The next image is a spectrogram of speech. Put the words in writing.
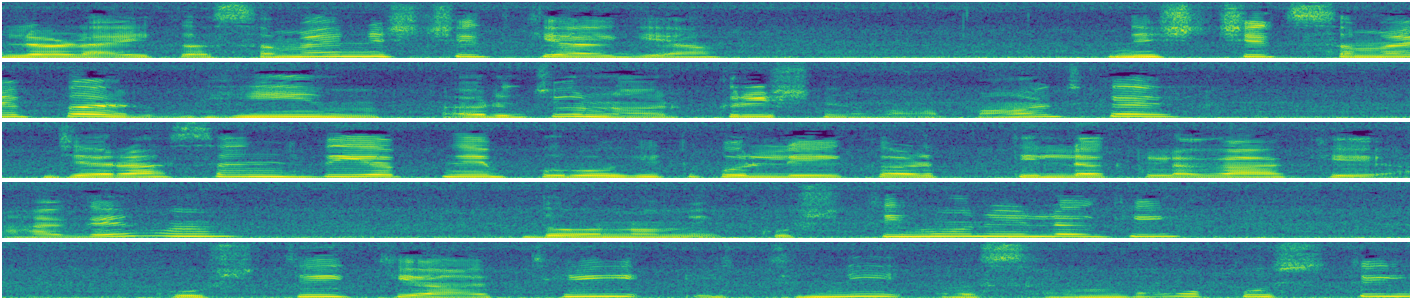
लड़ाई का समय निश्चित किया गया। निश्चित समय पर भीम, अर्जुन और कृष्ण वहाँ पहुँच गए। जरासंध भी अपने पुरोहित को लेकर तिलक लगा के आ गए वहाँ। दोनों में कुश्ती होने लगी। कुश्ती क्या थी? इतनी असंभव कुश्ती।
